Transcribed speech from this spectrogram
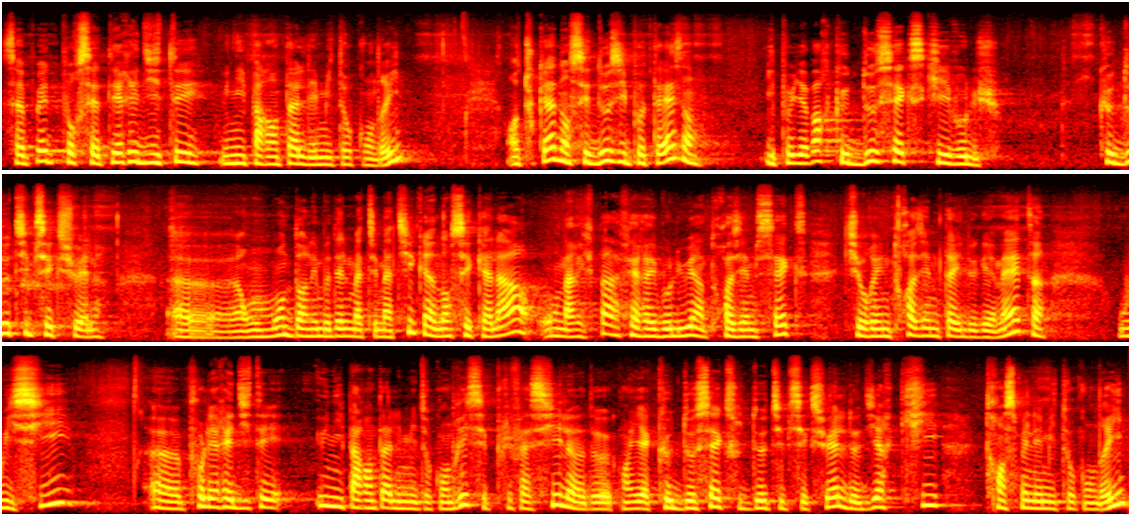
Ça peut être pour cette hérédité uniparentale des mitochondries. En tout cas, dans ces deux hypothèses, il peut y avoir que deux sexes qui évoluent, que deux types sexuels. Euh, on monte dans les modèles mathématiques. Hein. dans ces cas-là, on n'arrive pas à faire évoluer un troisième sexe qui aurait une troisième taille de gamètes. Ou ici, euh, pour l'hérédité uniparentale des mitochondries, c'est plus facile, quand il n'y a que deux sexes ou deux types sexuels, de dire qui transmet les mitochondries.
